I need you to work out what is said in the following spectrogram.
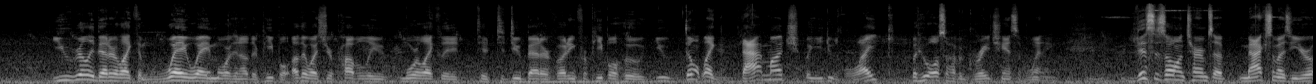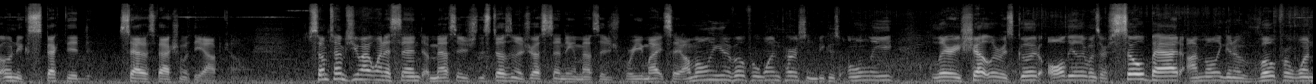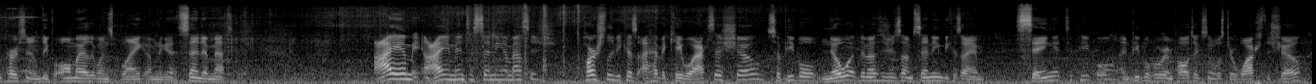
you really better like them way, way more than other people. Otherwise, you're probably more likely to, to, to do better voting for people who you don't like that much, but you do like, but who also have a great chance of winning. This is all in terms of maximizing your own expected satisfaction with the outcome. Sometimes you might want to send a message. This doesn't address sending a message where you might say, I'm only going to vote for one person because only Larry Shetler is good. All the other ones are so bad. I'm only going to vote for one person and leave all my other ones blank. I'm going to send a message. I am I am into sending a message, partially because I have a cable access show, so people know what the messages I'm sending because I am saying it to people, and people who are in politics in Worcester watch the show.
